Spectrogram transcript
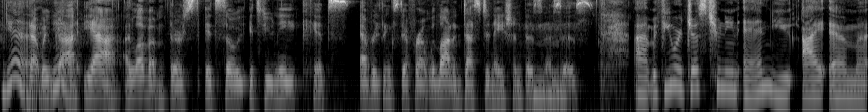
Yeah, that we've yeah. got. Yeah, I love them. There's it's so it's unique. It's everything's different with a lot of destination businesses. Um, if you are just tuning in, you I am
